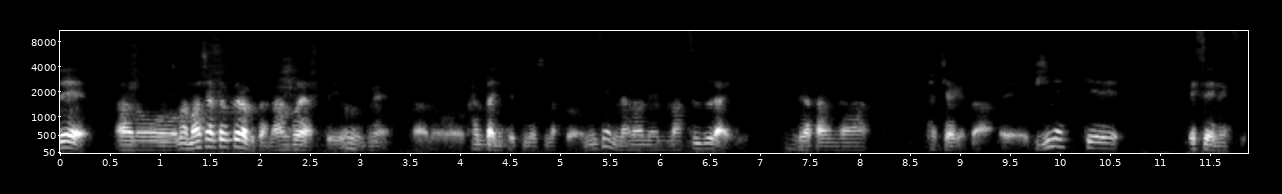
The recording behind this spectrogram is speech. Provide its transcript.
で、あのーまあ、マーチャントクラブとは何ぞやっていうですね、あのー簡単に説明しますと、2007年末ぐらいに、菅さんが立ち上げた、えービジネス系 SNS。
